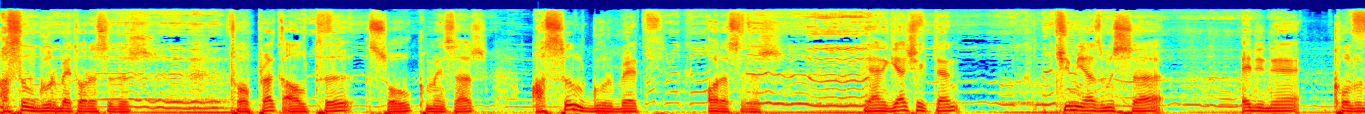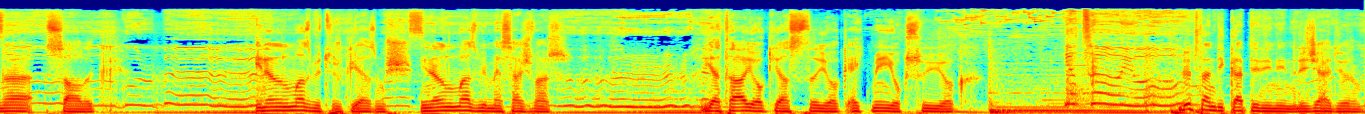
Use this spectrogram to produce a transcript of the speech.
Asıl gurbet orasıdır. Toprak altı soğuk mezar. Asıl gurbet orasıdır. Yani gerçekten kim yazmışsa eline koluna sağlık. İnanılmaz bir türkü yazmış. İnanılmaz bir mesaj var. Yatağı yok, yastığı yok, ekmeği yok, suyu yok. Lütfen dikkatli dinleyin rica ediyorum.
